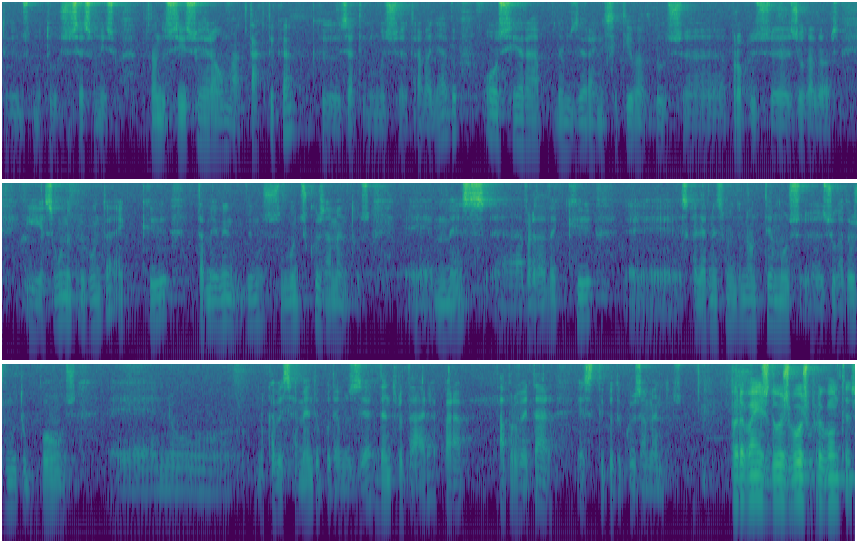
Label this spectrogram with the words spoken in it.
tivemos muito sucesso nisso. Portanto, se isso era uma tática que já tínhamos trabalhado ou se era, podemos dizer, a iniciativa dos eh, próprios eh, jogadores. E a segunda pergunta é que também vim- vimos muitos cruzamentos, eh, mas a verdade é que eh, se calhar nesse momento não temos jogadores muito bons cabeceamento, podemos dizer, dentro da área para aproveitar esse tipo de cruzamentos. Parabéns, duas boas perguntas.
